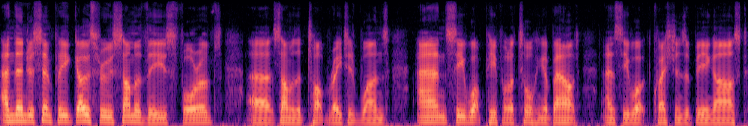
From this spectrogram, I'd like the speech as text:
and then just simply go through some of these forums, uh, some of the top rated ones and see what people are talking about and see what questions are being asked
